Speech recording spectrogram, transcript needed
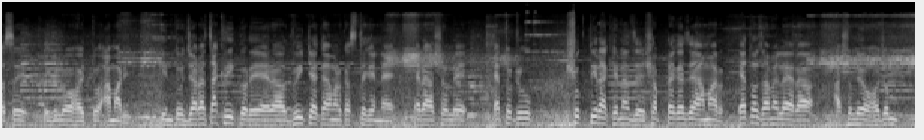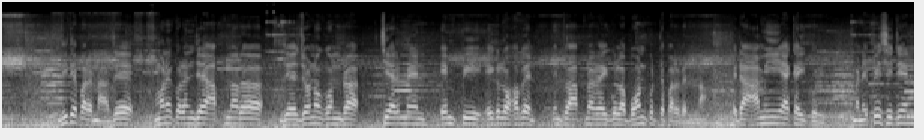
আছে, এগুলো হয়তো আমারই। কিন্তু যারা চাকরি করে, এরা দুই টাকা আমার কাছ থেকে নেয়। এরা আসলে এতটুকু শক্তি রাখে না যে, সব টাকা যে আমার, এত ঝামেলা এরা আসলে হজম দিতে পারে না। যে মনে করেন যে আপনারা যে জনগণরা চেয়ারম্যান, এমপি, এগুলো হবেন, কিন্তু আপনারা এগুলো বহন করতে পারবেন না। এটা আমি একাই করি। মানে প্রেসিডেন্ট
